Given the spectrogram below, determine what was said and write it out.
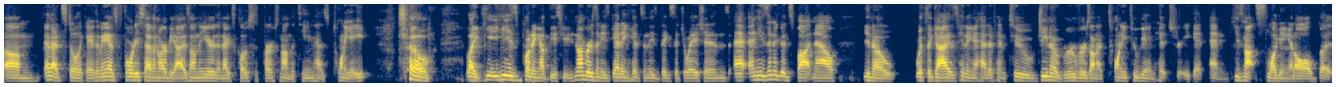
Um, and that's still the case. I mean, he has 47 RBIs on the year. The next closest person on the team has 28. So, like, he, he's putting up these huge numbers and he's getting hits in these big situations. And, and he's in a good spot now, you know, with the guys hitting ahead of him too. Gino Groover's on a 22 game hit streak, and, and he's not slugging at all, but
